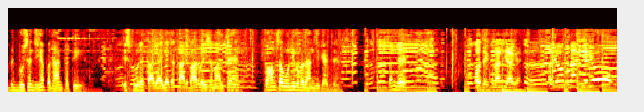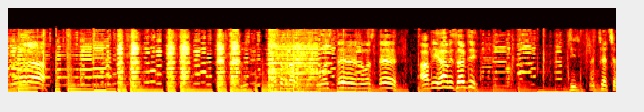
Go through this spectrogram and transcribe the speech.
ब्रजभूषण जी हैं प्रधान पति। इस पूरे कार्यालय का कार्यभार वही संभालते हैं। तो हम सब उन्हीं को प्रधान जी कहते हैं। समझे? और देख प्रधान जी आ गए। हरिओम प्रधान जी हरिओम नमस्ते प्रधान। नमस्ते नमस्ते। आप ही हैं अभिषेक जी? जी जी। अच्छा अच्छा।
